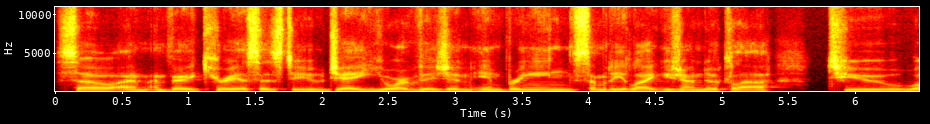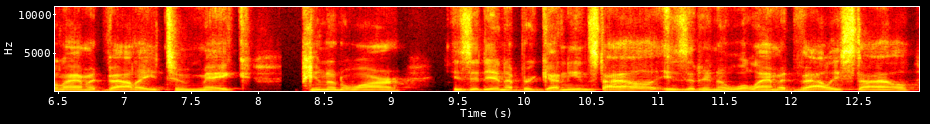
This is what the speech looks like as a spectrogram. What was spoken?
So I'm, I'm very curious as to, Jay, your vision in bringing somebody like Jean Nicolas to Willamette Valley to make Pinot Noir. Is it in a Burgundian style? Is it in a Willamette Valley style?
